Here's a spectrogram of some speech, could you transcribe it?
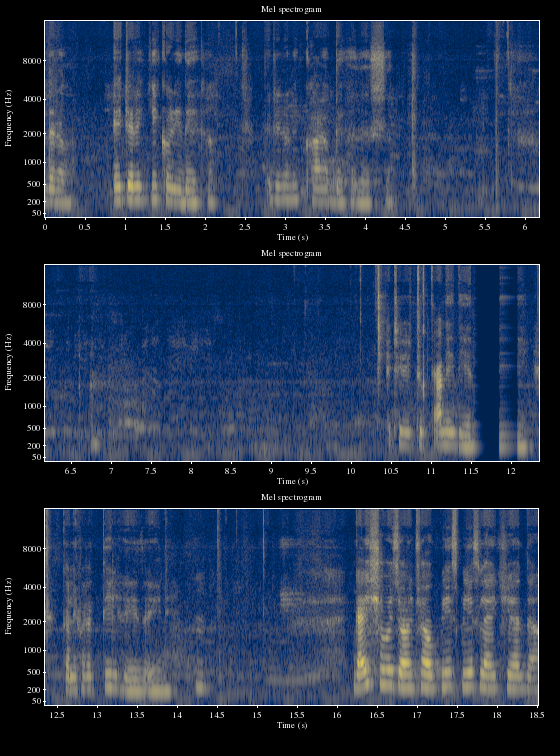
দাঁড়াও। এটারে কি করি দেখা? এটার অনেক খারাপ দেখা যাচ্ছে। এটা একটু কালি দিয়ে তাহলে ফেরা তিল হয়ে যায়নি গাইস সবাই জয়েন সব প্লিজ প্লিজ লাইক শেয়ার দা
